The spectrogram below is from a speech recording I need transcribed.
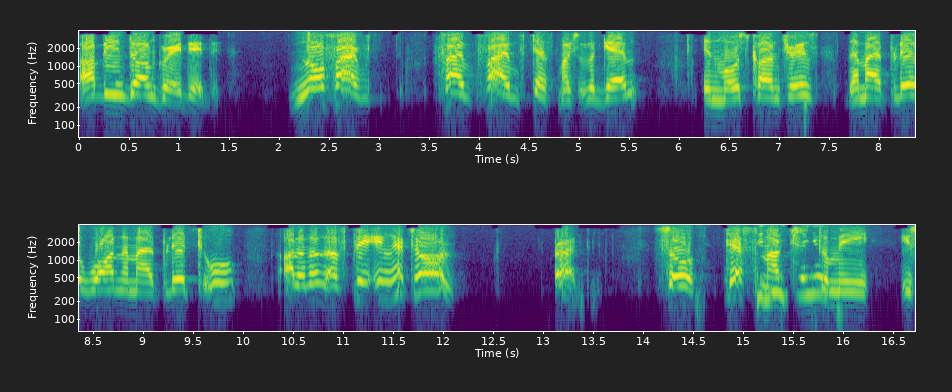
are being downgraded. No five, five, five test matches again. In most countries, they might play one, they might play two. Other than that, playing at all. Right. So test match to me is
